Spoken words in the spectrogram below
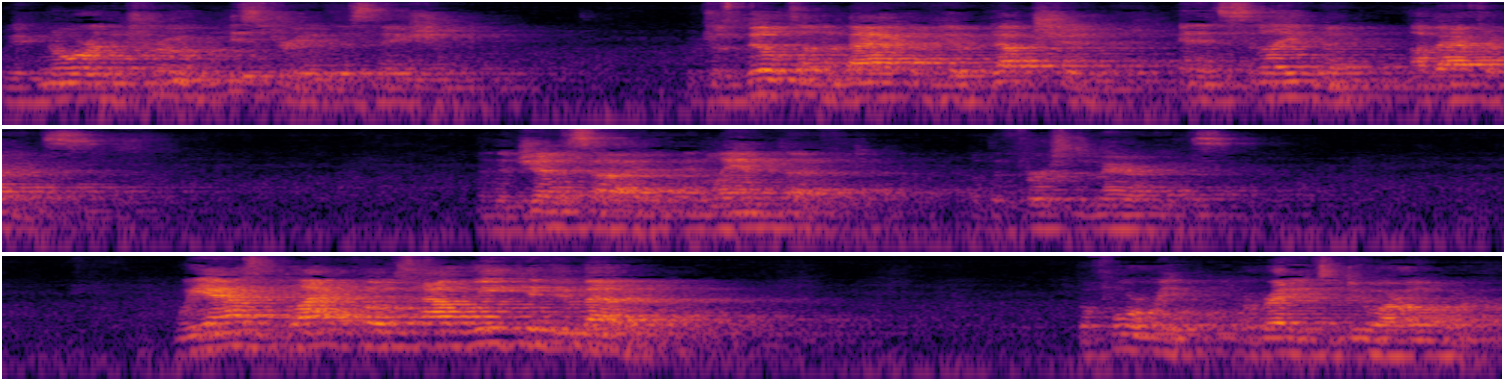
We ignore the true history of this nation, which was built on the back of the abduction and enslavement of Africans and the genocide and land theft of the first Americans. We ask black folks how we can do better. before we are ready to do our own work.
